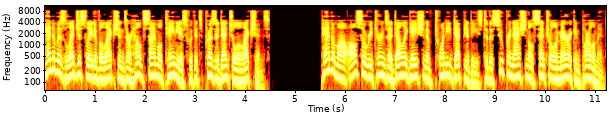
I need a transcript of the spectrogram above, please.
Panama's legislative elections are held simultaneous with its presidential elections. Panama also returns a delegation of 20 deputies to the supranational Central American Parliament.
